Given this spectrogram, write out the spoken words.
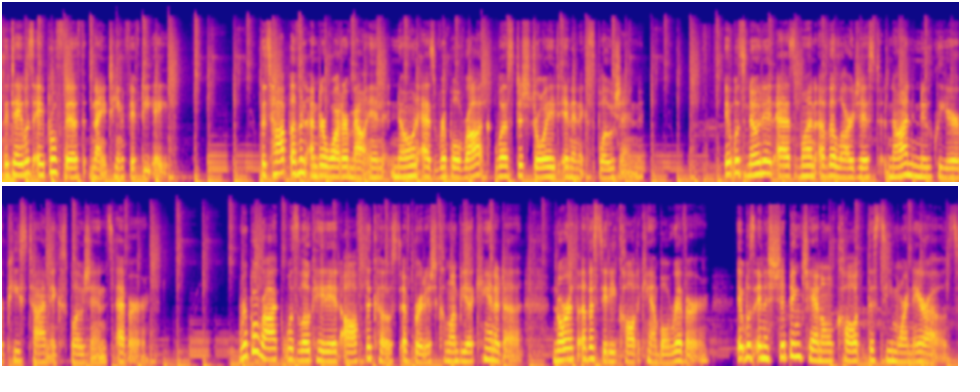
The day was April 5th, 1958. The top of an underwater mountain known as Ripple Rock was destroyed in an explosion. It was noted as one of the largest non nuclear peacetime explosions ever. Ripple Rock was located off the coast of British Columbia, Canada, north of a city called Campbell River. It was in a shipping channel called the Seymour Narrows,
